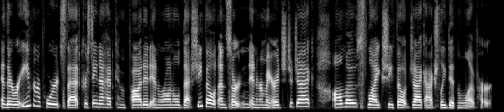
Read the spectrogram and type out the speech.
And there were even reports that Christina had confided in Ronald that she felt uncertain in her marriage to Jack, almost like she felt Jack actually didn't love her.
